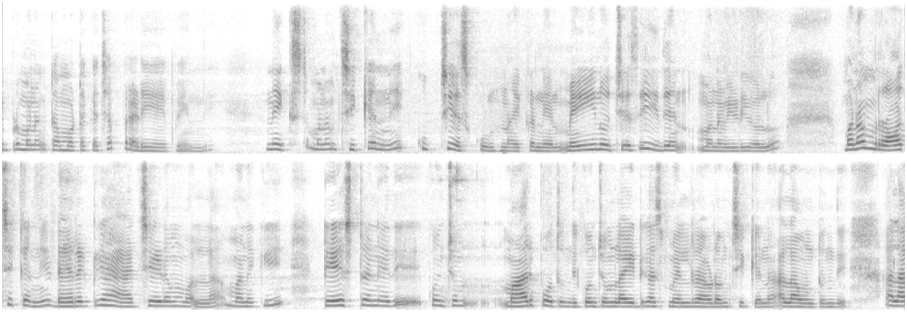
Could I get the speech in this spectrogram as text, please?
ఇప్పుడు మనకి టమాటా కెచప్ రెడీ అయిపోయింది. నెక్స్ట్ మనం చికెన్ని కుక్ చేసుకుంటున్నాం. ఇక్కడ నేను మెయిన్ వచ్చేసి ఇదే మన వీడియోలో. మనం రా చికెన్ని డైరెక్ట్గా యాడ్ చేయడం వల్ల మనకి టేస్ట్ అనేది కొంచెం మారిపోతుంది. కొంచెం లైట్గా స్మెల్ రావడం చికెన్ అలా ఉంటుంది. అలా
